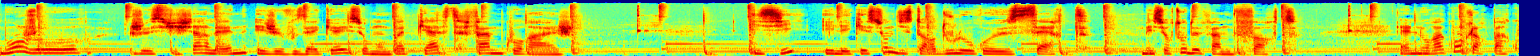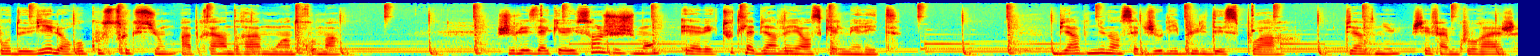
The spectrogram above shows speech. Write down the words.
Bonjour, je suis Charlène et je vous accueille sur mon podcast Femme Courage. Ici, il est question d'histoires douloureuses, certes, mais surtout de femmes fortes. Elles nous racontent leur parcours de vie et leur reconstruction après un drame ou un trauma. Je les accueille sans jugement et avec toute la bienveillance qu'elles méritent. Bienvenue dans cette jolie bulle d'espoir. Bienvenue chez Femme Courage.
